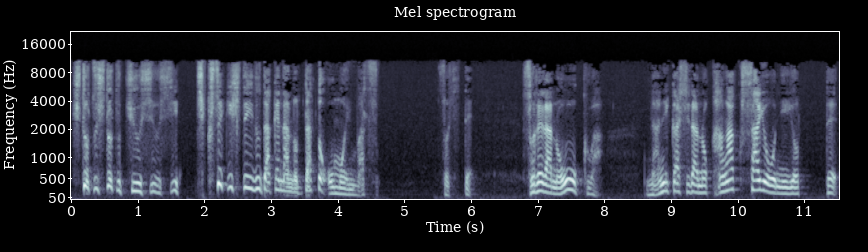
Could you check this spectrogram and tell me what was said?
一つ一つ吸収し、蓄積しているだけなのだと思います。そして、それらの多くは、何かしらの化学作用によって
